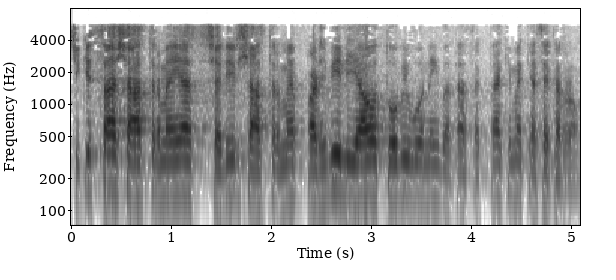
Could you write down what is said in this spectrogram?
चिकित्सा शास्त्र में या शरीर शास्त्र में पढ़ भी लिया हो तो भी वो नहीं बता सकता कि मैं कैसे कर रहा हूँ।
